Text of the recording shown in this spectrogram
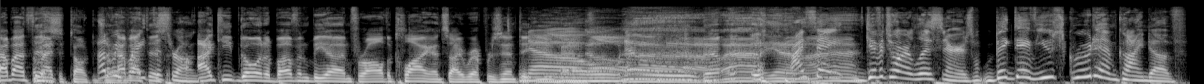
How about I'm this? gonna have to talk to How do Joe. we How about write this wrong? I keep going above and beyond for all the clients I represent that no, you have. no. Ah, you know, I'd say give it to our listeners. Big Dave, you screwed him, kind of.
